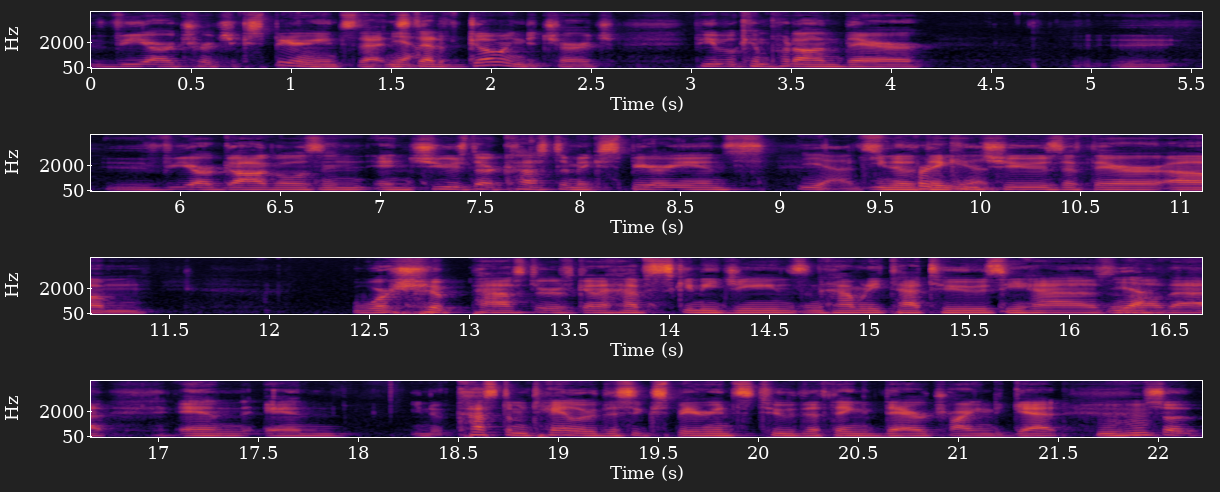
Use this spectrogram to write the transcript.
vr church experience that Yeah. instead of going to church people can put on their uh, vr goggles and, and choose their custom experience yeah, it's you know they can good. choose if their um, worship pastor is going to have skinny jeans and how many tattoos he has and Yeah. all that and and you know custom tailor this experience to the thing they're trying to get Mm-hmm. so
